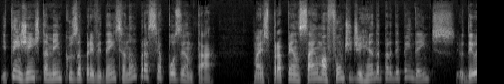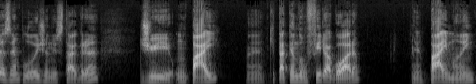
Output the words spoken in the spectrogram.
E tem gente também que usa a previdência não para se aposentar, mas para pensar em uma fonte de renda para dependentes. Eu dei o um exemplo hoje no Instagram de um pai né, que está tendo um filho agora, né, pai, mãe,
